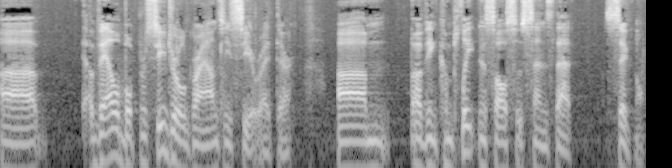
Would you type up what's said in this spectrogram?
uh, available procedural grounds, you see it right there, um, of incompleteness also sends that signal.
